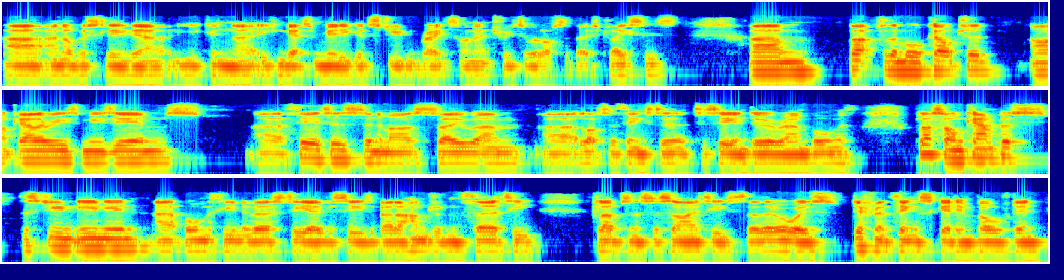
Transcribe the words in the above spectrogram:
Uh, and obviously, uh, you can uh, you can get some really good student rates on entry to a lot of those places. Um, but for the more cultured, art galleries, museums, uh, theatres, cinemas, so um, uh, lots of things to, to see and do around Bournemouth. Plus, on campus, the Student Union at Bournemouth University oversees about 130 clubs and societies. So there are always different things to get involved in.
